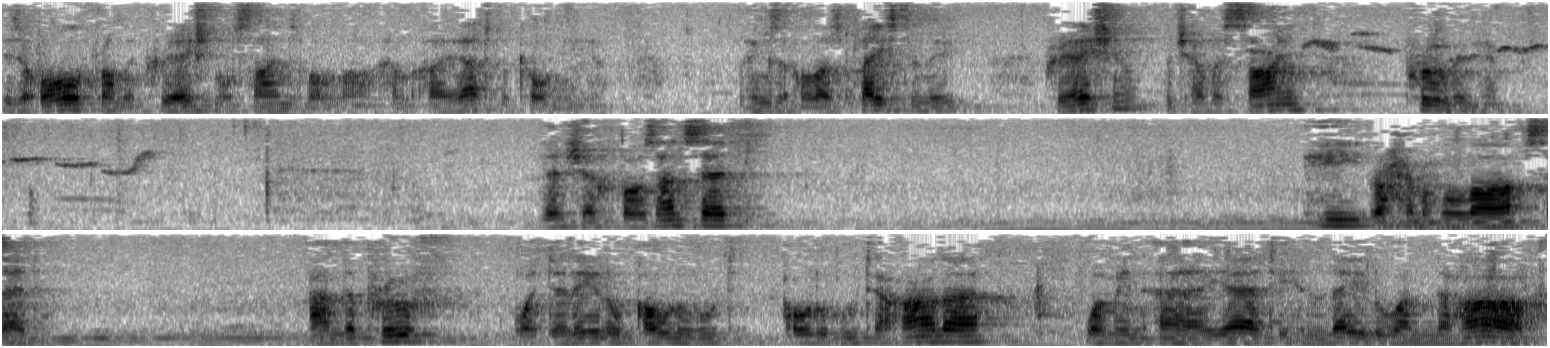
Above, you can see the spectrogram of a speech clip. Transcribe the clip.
These are all from the creational signs of Allah. Al-ayat al-kawniyya. Things that Allah has placed in the creation which have a sign proving Him. Then Shaykh Fawzan said, he, rahimahullah, said, and the proof, وَدَلِيلُ قَوْلُهُ, قوله تعالى ومن آياته الليل والنهار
